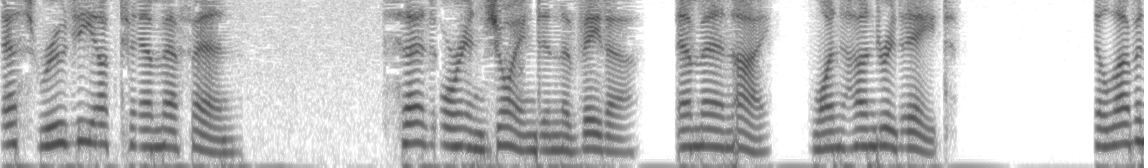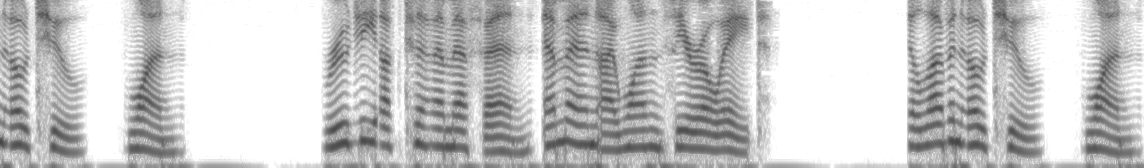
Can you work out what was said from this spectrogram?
S. Rudyukta MFN. Said or enjoined in the Veda, MNI, 108. 1102, 1. Rudy Ukta MFN MNI 108 1102 1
